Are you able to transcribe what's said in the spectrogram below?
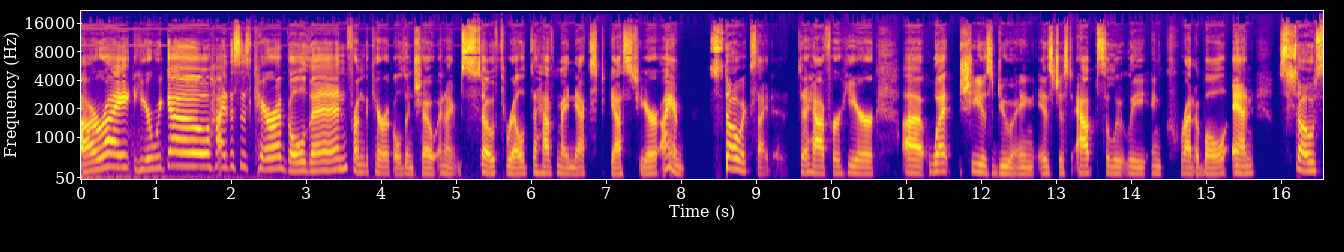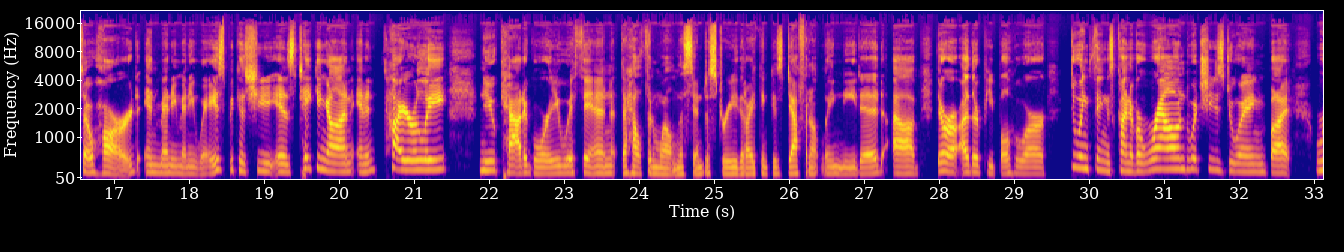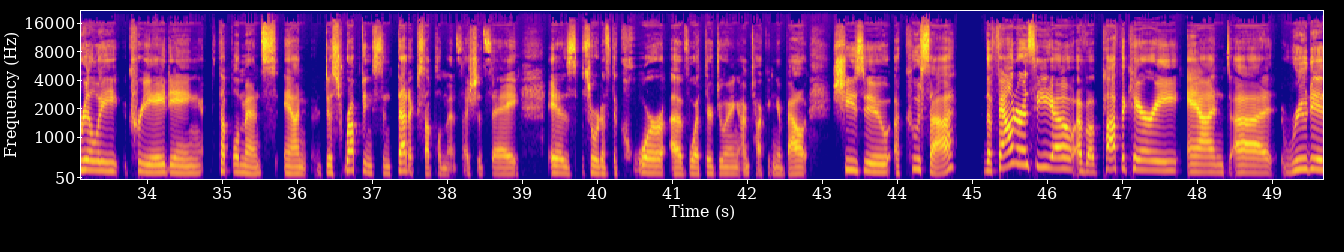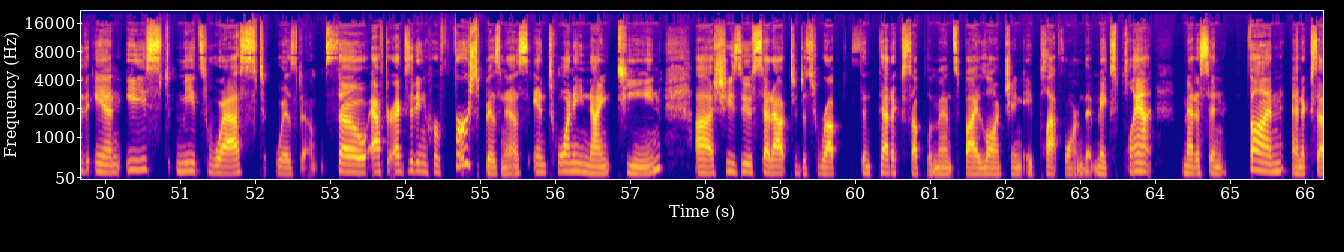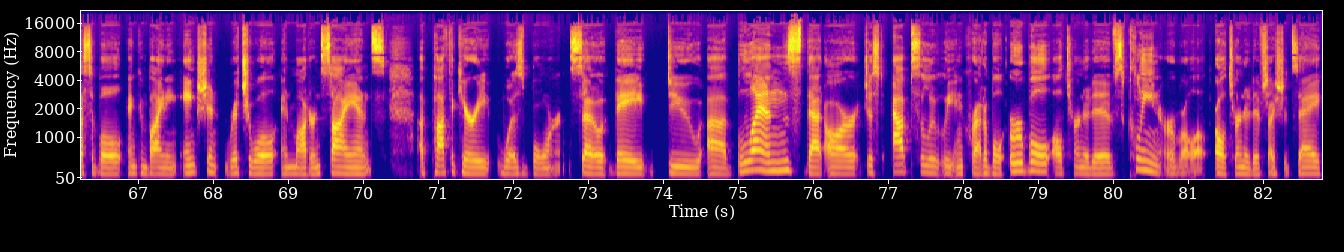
All right, here we go. Hi, this is Kara Goldin from The Kara Goldin Show, and I'm so thrilled to have my next guest here. I am so excited to have her here. Uh, what she is doing is just absolutely incredible and so, so hard in many, many ways because she is taking on an entirely new category within the health and wellness industry that I think is definitely needed. Uh, there are other people who are doing things kind of around what she's doing, but really creating supplements and disrupting synthetic supplements, I should say, is sort of the core of what they're doing. I'm talking about Shizu Okusa, the founder and CEO of Apothékary and uh, rooted in East meets West wisdom. So, after exiting her first business in 2019, uh, Shizu set out to disrupt synthetic supplements by launching a platform that makes plant medicine fun and accessible and combining ancient ritual and modern science. Apothékary was born. So they do uh, blends that are just absolutely incredible herbal alternatives, clean herbal alternatives, I should say.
